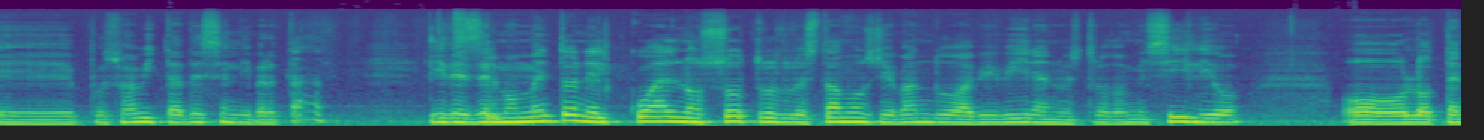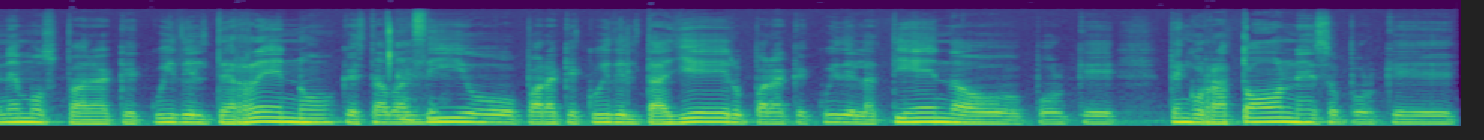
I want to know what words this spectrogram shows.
eh, pues su hábitat es en libertad. Y desde el momento en el cual nosotros lo estamos llevando a vivir a nuestro domicilio, o lo tenemos para que cuide el terreno que está baldío, o para que cuide el taller, o para que cuide la tienda, o porque tengo ratones, o porque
